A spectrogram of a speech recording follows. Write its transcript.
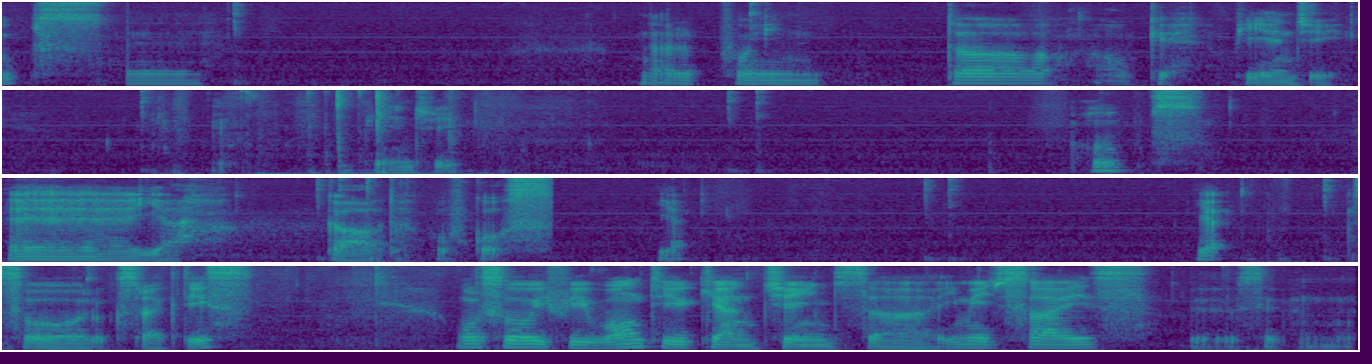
Oops. Uh, null pointer okay png png oops. Uh, yeah. Guard of course. Yeah. Yeah. So looks like this. Also if you want you can change the image size. To 7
